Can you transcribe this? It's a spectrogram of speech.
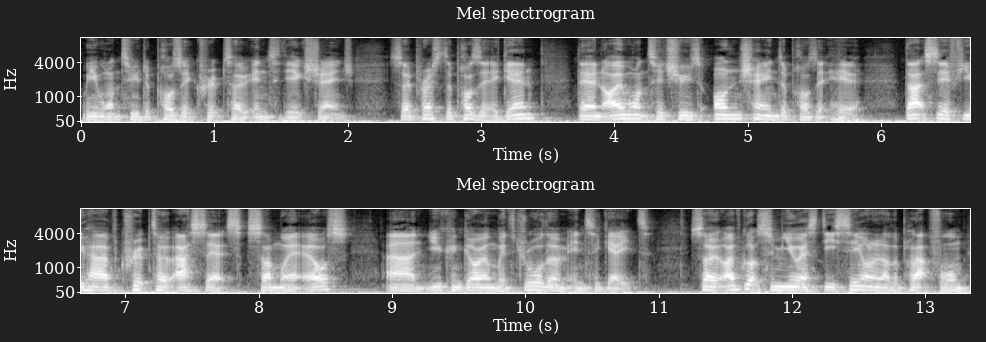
We want to deposit crypto into the exchange. So press deposit again. Then I want to choose on-chain deposit here. That's if you have crypto assets somewhere else and you can go and withdraw them into Gate. So I've got some USDC on another platform.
